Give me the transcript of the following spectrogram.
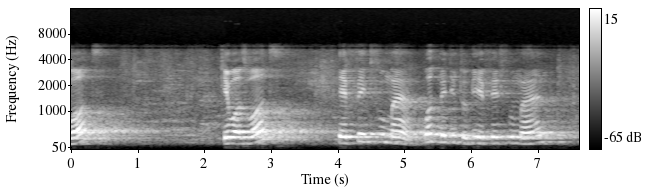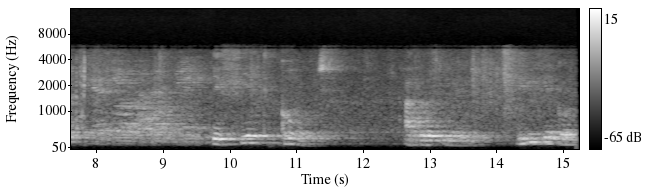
what? He was what? A faithful man. What made him to be a faithful man? He feared God above men. Do you fear God?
